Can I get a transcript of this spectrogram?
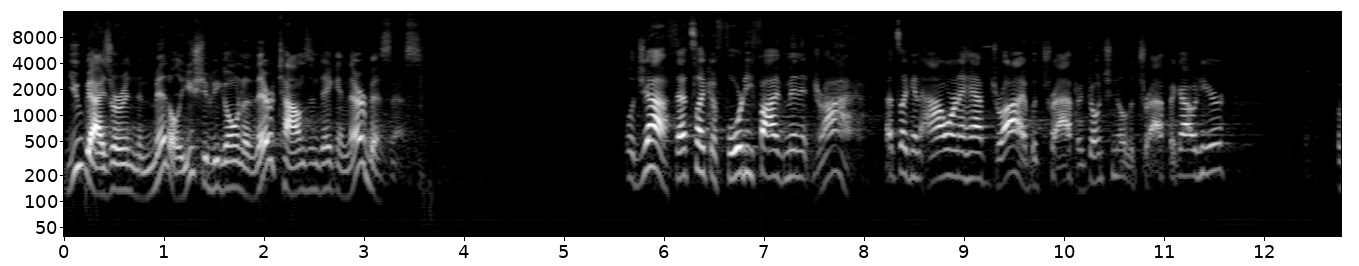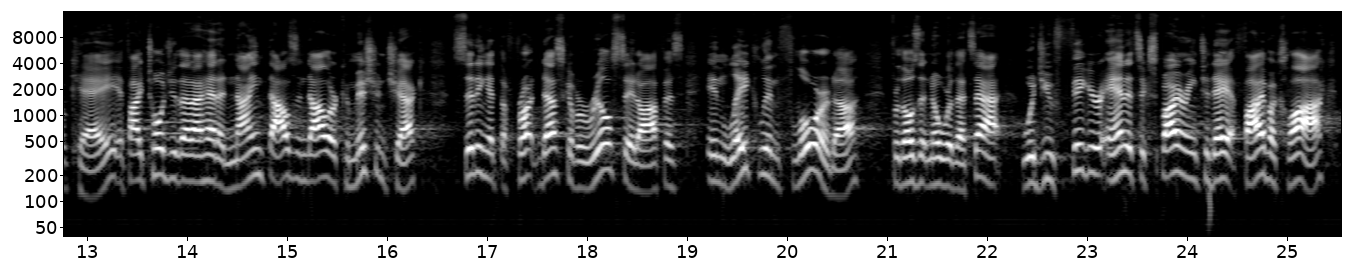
you guys are in the middle. You should be going to their towns and taking their business. Well, Jeff, that's like a 45 minute drive. That's like an hour and a half drive with traffic. Don't you know the traffic out here? Okay, if I told you that I had a $9,000 commission check sitting at the front desk of a real estate office in Lakeland, Florida, for those that know where that's at, would you figure, and it's expiring today at 5 o'clock,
